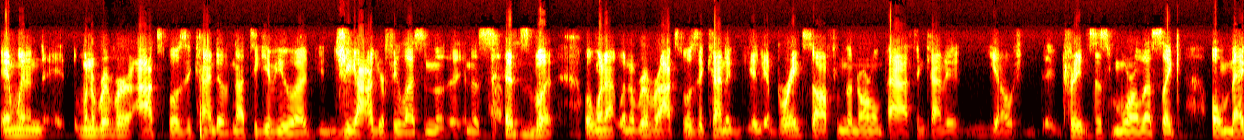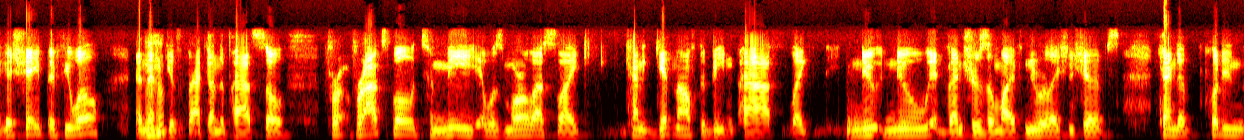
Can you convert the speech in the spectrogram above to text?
And when when a river oxbows, it kind of not to give you a geography lesson in a sense, but but when I, when a river oxbows, it kind of it, it breaks off from the normal path and kind of you know creates this more or less like omega shape, if you will, and then mm-hmm. it gets back on the path. So for for Oxbow, to me, it was more or less like kind of getting off the beaten path, like new new adventures in life, new relationships, kind of putting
